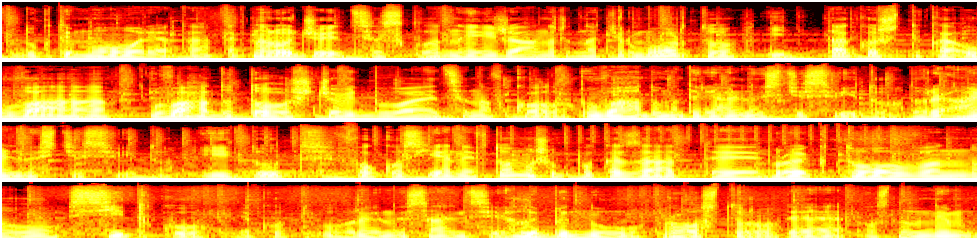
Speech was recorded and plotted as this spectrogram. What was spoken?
продукти моря. Та так народжується складний жанр натюрморту, і також така увага, увага до того, що відбувається навколо, увага до матеріальності світу, до реальності світу. І тут фокус є не в тому, щоб показати проєктовану сітку, як от у Ренесансі, глибину простору, де основним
